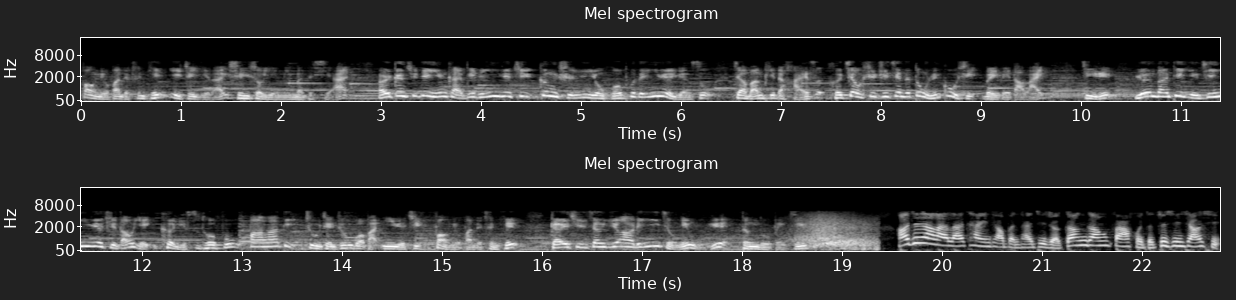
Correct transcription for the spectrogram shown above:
放牛班的春天》，一直以来深受影迷们的喜爱。而根据电影改编的音乐剧，更是运用活泼的音乐元素，将顽皮的孩子和教师之间的动人故事娓娓道来。近日，原版电影及音乐剧导演克里斯托夫·巴拉蒂助阵中国版音乐剧《放牛班的春天》，该剧将于二零一九年五月登陆北京。好，接下来来看一条本台记者刚刚发回的最新消息。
